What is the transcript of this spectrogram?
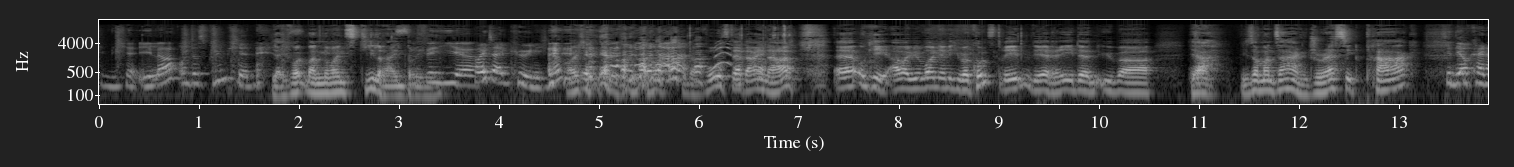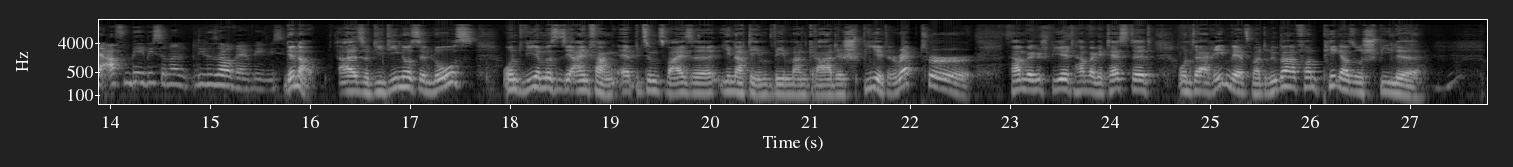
Die Michaela und das Blümchen. Ja, ich wollte mal einen neuen Stil Sind wir reinbringen. hier. Heute ein König, ne? Heute- Genau, Wo ist der Deinhard? Äh, okay, aber wir wollen ja nicht über Kunst reden. Wir reden über, ja, wie soll man sagen, Jurassic Park. Sind ja auch keine Affenbabys, sondern Dinosaurierbabys. Genau. Also die Dinos sind los und wir müssen sie einfangen. Äh, beziehungsweise je nachdem, wem man gerade spielt. Raptor haben wir gespielt, haben wir getestet. Und da reden wir jetzt mal drüber von Pegasus-Spiele.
